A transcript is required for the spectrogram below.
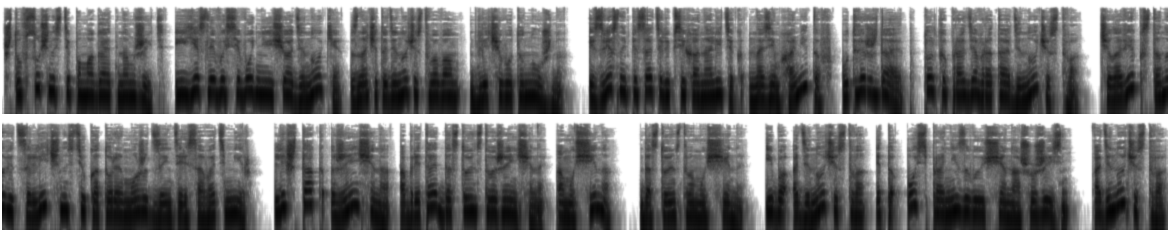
что в сущности помогает нам жить. И если вы сегодня еще одиноки, значит одиночество вам для чего-то нужно. Известный писатель и психоаналитик Назим Хамитов утверждает, только пройдя врата одиночества, человек становится личностью, которая может заинтересовать мир. Лишь так женщина обретает достоинство женщины, а мужчина – достоинство мужчины. Ибо одиночество – это ось, пронизывающая нашу жизнь. Одиночество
